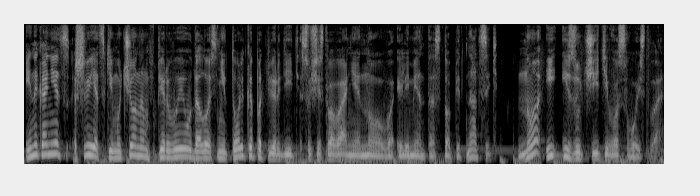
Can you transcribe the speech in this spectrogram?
И, наконец, шведским ученым впервые удалось не только подтвердить существование нового элемента 115, но и изучить его свойства.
